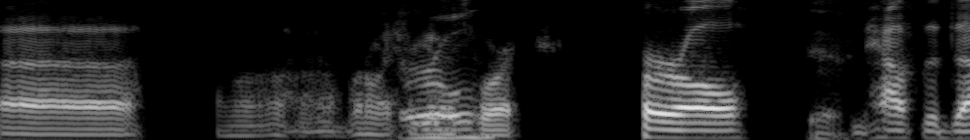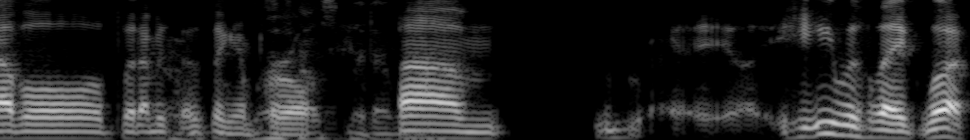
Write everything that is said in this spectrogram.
uh oh, what am I Pearl. for? Pearl, Yeah. House of the Devil, but I'm just I was thinking Pearl. House of the Devil. Um he was like, Look,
